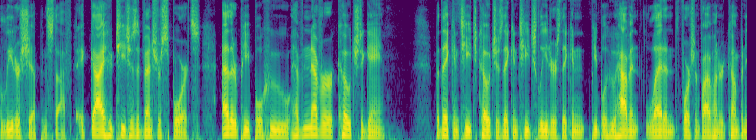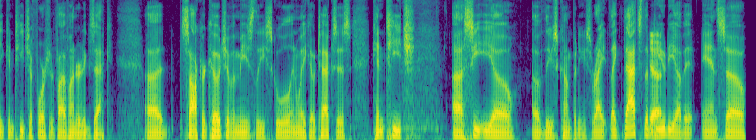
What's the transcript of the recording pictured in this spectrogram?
leadership and stuff. A guy who teaches adventure sports, other people who have never coached a game but they can teach coaches, they can teach leaders, they can people who haven't led a Fortune 500 company can teach a Fortune 500 exec. A soccer coach of a measly school in Waco, Texas, can teach a CEO of these companies, right? Like that's the Yeah. beauty of it. And so,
